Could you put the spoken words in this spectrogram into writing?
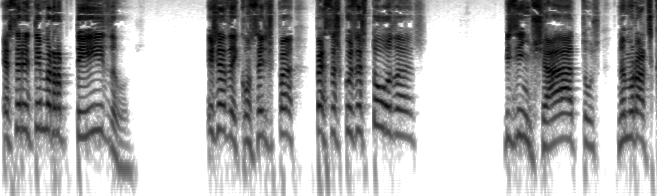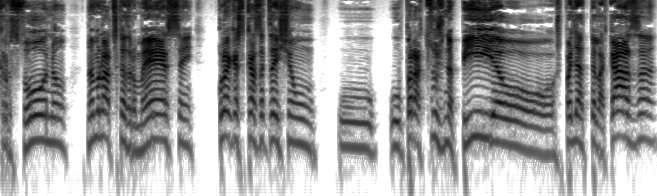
É serem temas repetidos. Eu já dei conselhos para, essas coisas todas vizinhos chatos, namorados que ressonam, namorados que adormecem, colegas de casa que deixam o, o, prato sujo na pia ou espalhado pela casa.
